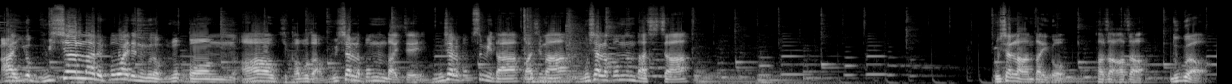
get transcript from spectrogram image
아, 이거 무시할라를 뽑아야 되는구나, 무조건. 아, 오케이, 가보자. 무시할라 뽑는다, 이제. 무시할라 뽑습니다. 마지막. 무시할라 뽑는다, 진짜. 무시할라 간다, 이거. 가자, 가자. 누구야?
